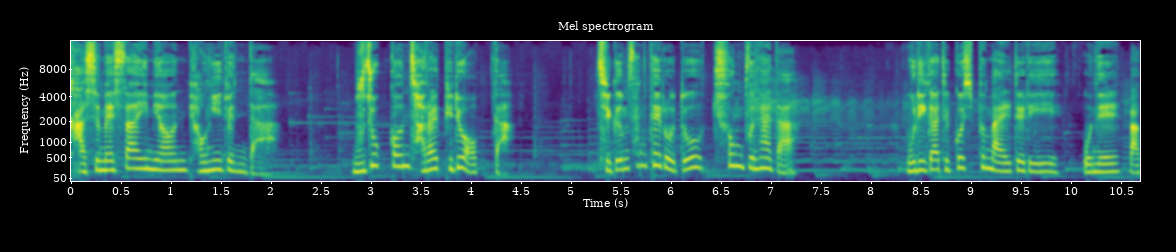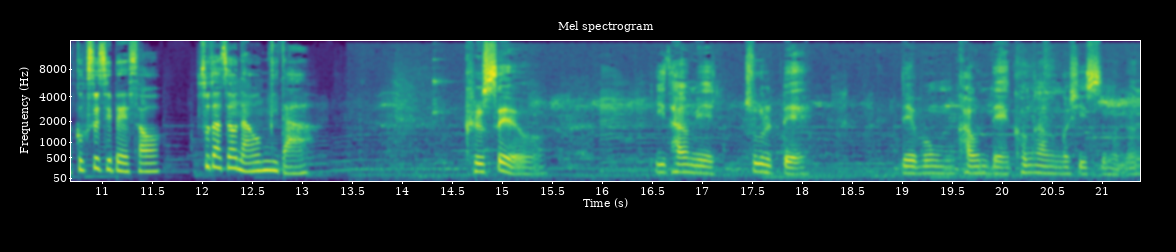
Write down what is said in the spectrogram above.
가슴에 쌓이면 병이 된다. 무조건 잘할 필요 없다. 지금 상태로도 충분하다. 우리가 듣고 싶은 말들이 오늘 막국수 집에서 쏟아져 나옵니다. 글쎄요. 이 다음에 죽을 때 내 몸 가운데 건강한 것이 있으면은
